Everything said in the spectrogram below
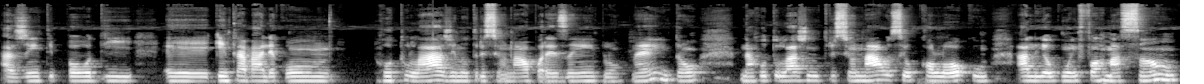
a gente pode, é, quem trabalha com rotulagem nutricional, por exemplo, né? Então, na rotulagem nutricional, se eu coloco ali alguma informação,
